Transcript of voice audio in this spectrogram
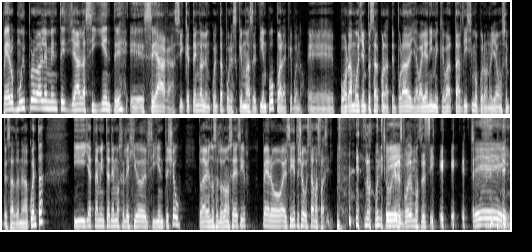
pero muy probablemente ya la siguiente eh, se haga, así que ténganlo en cuenta por esquemas de tiempo para que, bueno, eh, podamos ya empezar con la temporada de Ya vaya anime que va tardísimo, pero bueno, ya vamos a empezar de nueva cuenta. Y ya también tenemos elegido el siguiente show. Todavía no se los vamos a decir, pero el siguiente show está más fácil. es lo único que les podemos decir. sí.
